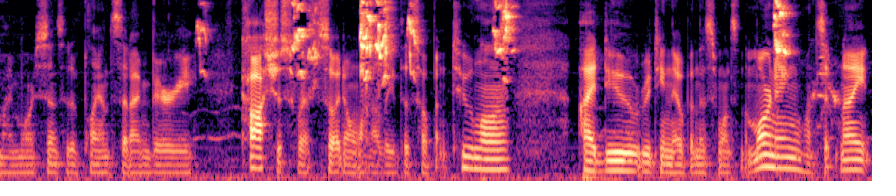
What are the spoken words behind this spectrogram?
my more sensitive plants that I'm very cautious with, so I don't want to leave this open too long. I do routinely open this once in the morning, once at night.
